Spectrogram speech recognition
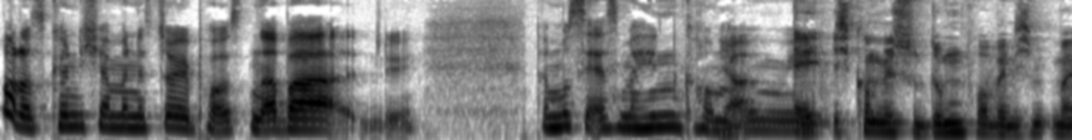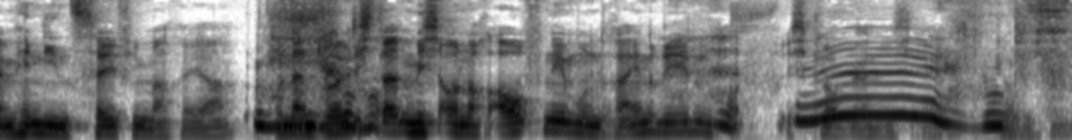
oh, das könnte ich ja in meine Story posten. Aber da muss ja erstmal hinkommen Ja, irgendwie. ey, ich komme mir schon dumm vor, wenn ich mit meinem Handy ein Selfie mache, ja. Und dann sollte ich dann mich auch noch aufnehmen und reinreden. Puh, ich glaube ja nicht, ey. Glaub ich nicht.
